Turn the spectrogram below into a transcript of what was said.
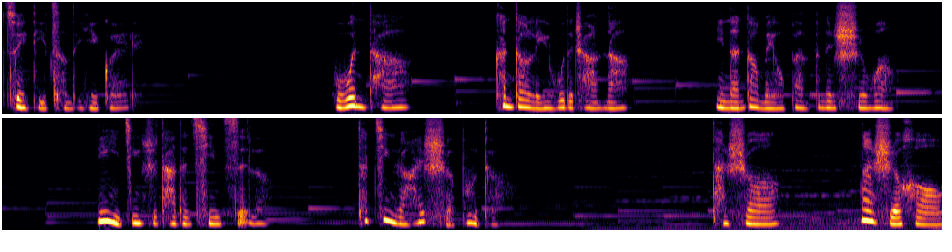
最底层的衣柜里。我问他：“看到礼物的刹那，你难道没有半分的失望？”你已经是他的妻子了，他竟然还舍不得。他说：“那时候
